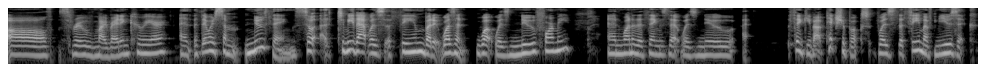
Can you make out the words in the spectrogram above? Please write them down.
all through my writing career. And there were some new things. So uh, to me, that was a theme, but it wasn't what was new for me. And one of the things that was new, uh, thinking about picture books, was the theme of music.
